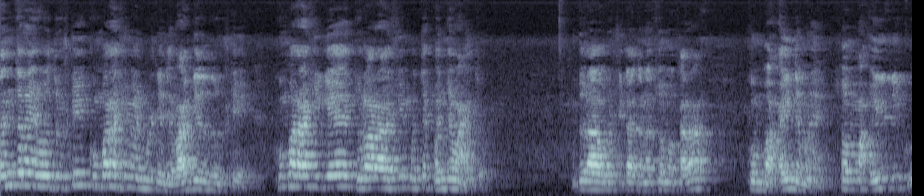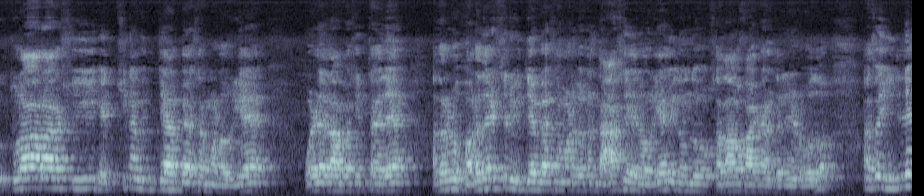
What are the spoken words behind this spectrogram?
ನಂತರ ಇವ ದೃಷ್ಟಿ ಕುಂಭರಾಶಿ ಮೇಲೆ ಬಿಡ್ತಿದೆ, ಭಾಗ್ಯದ ದೃಷ್ಟಿ. ಕುಂಭರಾಶಿಗೆ ತುಲಾ ರಾಶಿ ಮತ್ತೆ ಪಂಚಮ ಆಯಿತು. ತುಲಾ ವೃಶ್ಚಿಕ ಧನ ಕುಂಭ, ಐದನೇ ಮನೆ. ಸೊ ಇಲ್ಲಿ ತುಲಾರಾಶಿ ತುಲಾ ರಾಶಿ ಹೆಚ್ಚಿನ ವಿದ್ಯಾಭ್ಯಾಸ ಮಾಡೋರಿಗೆ ಒಳ್ಳೆ ಲಾಭ ಸಿಗ್ತಾ ಇದೆ. ಅದರಲ್ಲೂ ಹೊರದೇಶದಲ್ಲಿ ವಿದ್ಯಾಭ್ಯಾಸ ಮಾಡಬೇಕಂತ ಆಸೆ ಇರೋರಿಗೆ ಇದೊಂದು ಸದಾವಕಾಶ ಅಂತಲೇ ಹೇಳ್ಬೋದು. ಅಥವಾ ಇಲ್ಲೇ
